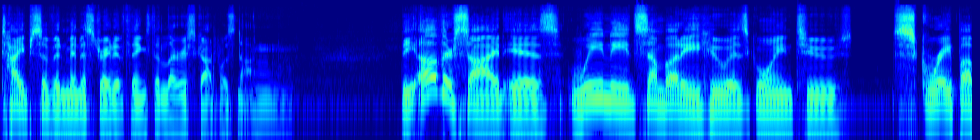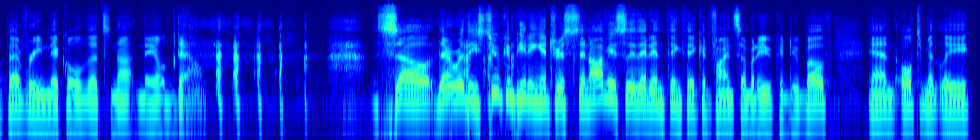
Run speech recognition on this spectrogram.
types of administrative things that Larry Scott was not. Mm. The other side is we need somebody who is going to scrape up every nickel that's not nailed down. so there were these two competing interests, and obviously they didn't think they could find somebody who could do both. And ultimately,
